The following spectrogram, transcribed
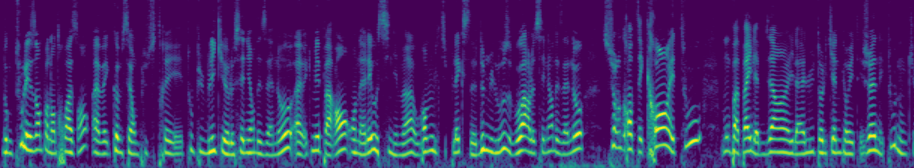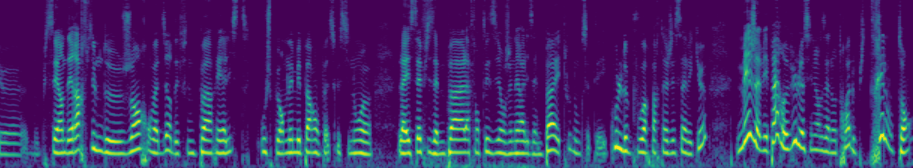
Donc tous les ans pendant trois ans, avec comme c'est en plus très tout public, euh, Le Seigneur des Anneaux, avec mes parents, on allait au cinéma, au grand multiplex de Mulhouse, voir Le Seigneur des Anneaux sur grand écran et tout. Mon papa, il aime bien, il a lu Tolkien quand il était jeune et tout, donc euh, donc c'est un des rares films de genre, on va dire, des films pas réalistes où je peux emmener mes parents parce que sinon euh, la SF ils aiment pas, la fantasy en général ils aiment pas et tout, donc c'était cool de pouvoir partager ça avec eux. Mais j'avais pas revu Le Seigneur des Anneaux 3 depuis très longtemps.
